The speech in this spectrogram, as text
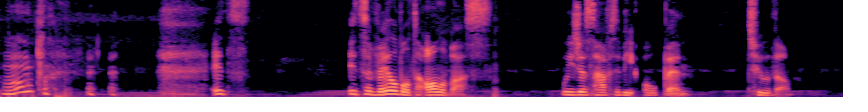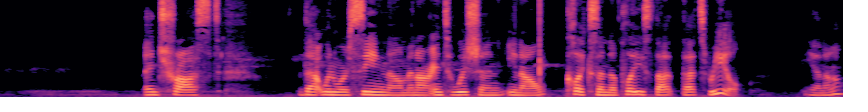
Hmm? it's it's available to all of us. We just have to be open to them. And trust that when we're seeing them and our intuition, you know, clicks into place that that's real, you know?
